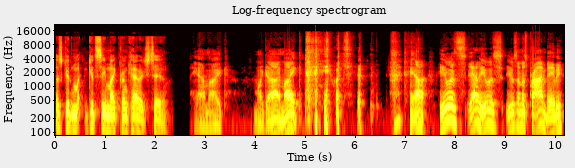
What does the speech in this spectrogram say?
It was good good to see Mike Prinkavage too. Yeah, Mike, my guy, Mike. he was, yeah, he was. Yeah, he was. He was in his prime, baby.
